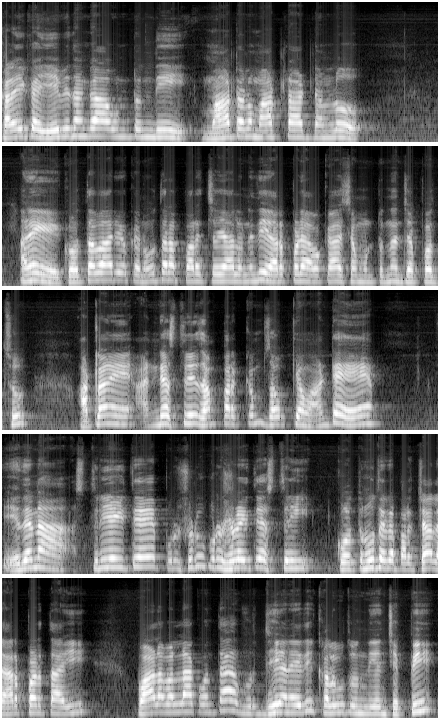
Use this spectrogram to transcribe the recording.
కలయిక ఏ విధంగా ఉంటుంది మాటలు మాట్లాడడంలో అనే కొత్త వారి యొక్క నూతన పరిచయాలు అనేది ఏర్పడే అవకాశం ఉంటుందని చెప్పొచ్చు. అట్లనే అన్య స్త్రీ సంపర్కం సౌఖ్యం. అంటే ఏదైనా స్త్రీ అయితే పురుషుడు పురుషుడైతే స్త్రీ. కొత్త నూతన పరిచయాలు ఏర్పడతాయి. వాళ్ళ వల్ల కొంత వృద్ధి అనేది కలుగుతుంది అని చెప్పి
